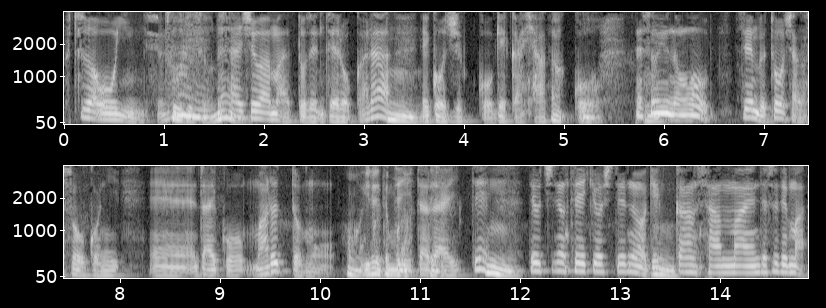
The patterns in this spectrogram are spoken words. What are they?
普通は多いんですよね。そうですよね。最初はまあ当然ゼロから50個、月間100個。でそういうのを全部当社の倉庫に、えー、在庫をまるっともう入れていただいて、うん、でうちの提供しているのは月間3万円で、それでまあ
